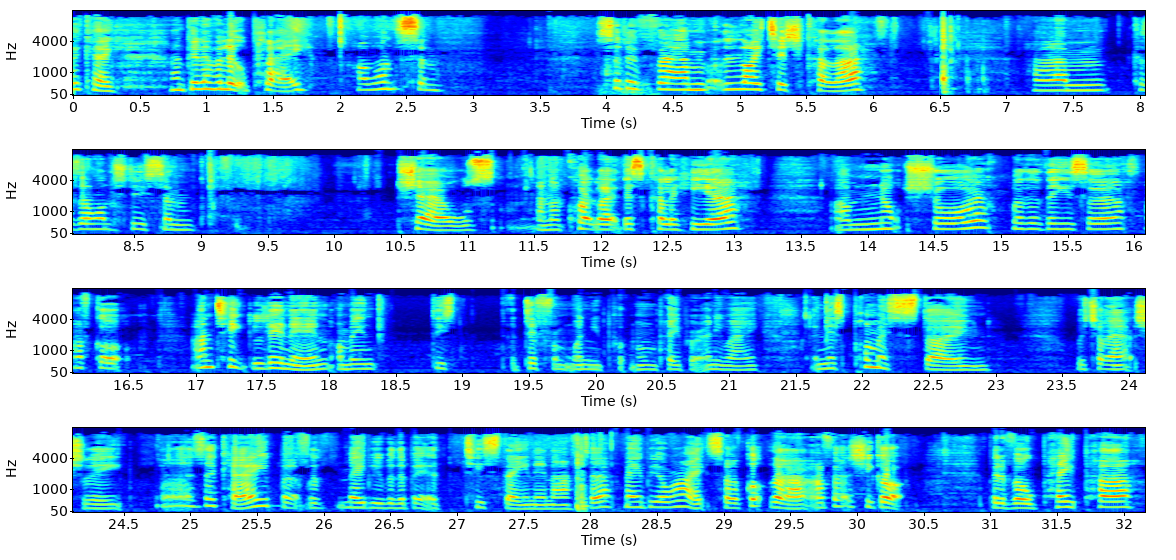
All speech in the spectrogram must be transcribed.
Okay, I'm going to have a little play. I want some sort of um, lightish colour because um, I want to do some shells and I quite like this colour here. I'm not sure whether these are, I've got antique linen. I mean, these are different when you put them on paper anyway. And this pumice stone, which I actually, well, it's okay, but with, maybe with a bit of tea staining after, maybe all right. So I've got that. I've actually got a bit of old paper.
